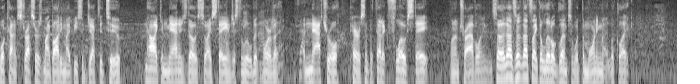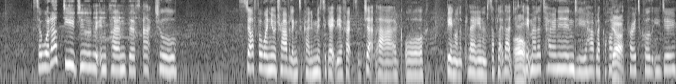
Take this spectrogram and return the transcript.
what kind of stressors my body might be subjected to how I can manage those so I stay in just a little bit more of a, a natural parasympathetic flow state when I'm traveling. So that's that's like a little glimpse of what the morning might look like. So what else do you do in terms of actual stuff for when you're traveling to kind of mitigate the effects of jet lag or being on the plane and stuff like that? Do you Oh. take melatonin? Do you have like a hot Yeah. protocol that you do?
